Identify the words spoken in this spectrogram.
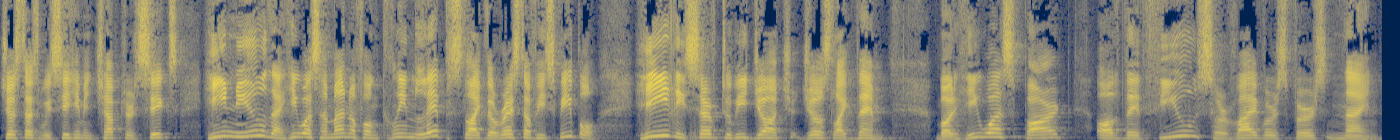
just as we see him in chapter 6. He knew that he was a man of unclean lips like the rest of his people. He deserved to be judged just like them. But he was part of the few survivors, verse 9,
